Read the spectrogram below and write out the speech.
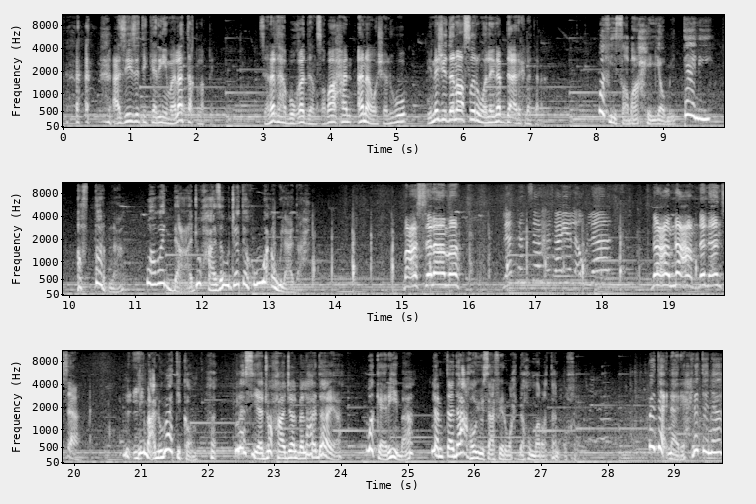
عزيزتي كريمة لا تقلقي. سنذهب غدا صباحا أنا وشلهوب لنجد ناصر ولنبدأ رحلتنا. وفي صباح اليوم التالي أفطرنا وودع جحا زوجته وأولاده. مع السلامة. لا تنسى هدايا الأولاد. نعم نعم لن أنسى. لمعلوماتكم. نسي جحا جلب الهدايا وكريمة لم تدعه يسافر وحده مرة أخرى. بدأنا رحلتنا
